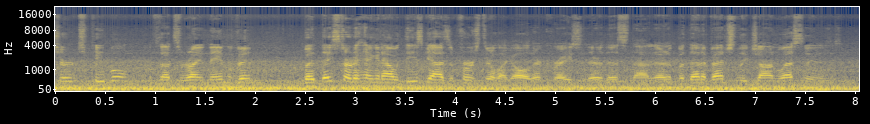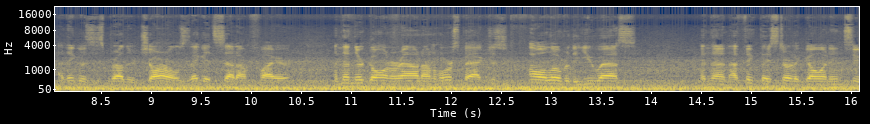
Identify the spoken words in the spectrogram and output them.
church people if that's the right name of it but they started hanging out with these guys at first. They're like, oh, they're crazy. They're this and that. But then eventually, John Wesley, I think it was his brother Charles, they get set on fire. And then they're going around on horseback just all over the U.S. And then I think they started going into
